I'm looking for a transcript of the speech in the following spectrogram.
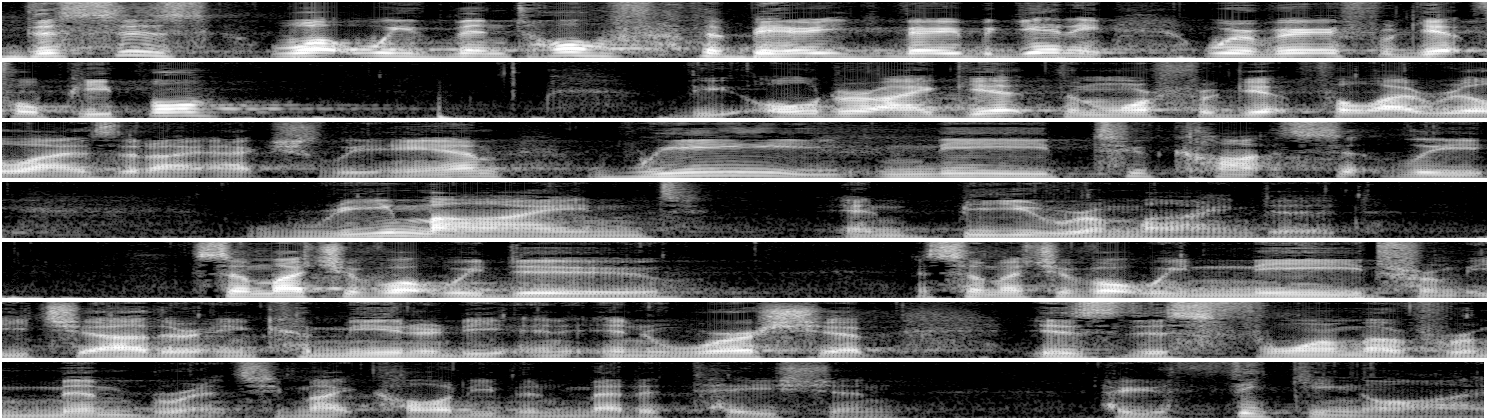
This is what we've been told from the very, very beginning. We're very forgetful people. The older I get, the more forgetful I realize that I actually am. We need to constantly remind and be reminded. So much of what we do and so much of what we need from each other in community and in worship is this form of remembrance. You might call it even meditation. how you're thinking on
